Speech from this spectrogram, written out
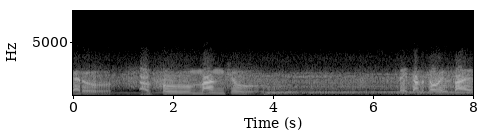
shadow of Fu Manchu. Based on the stories by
